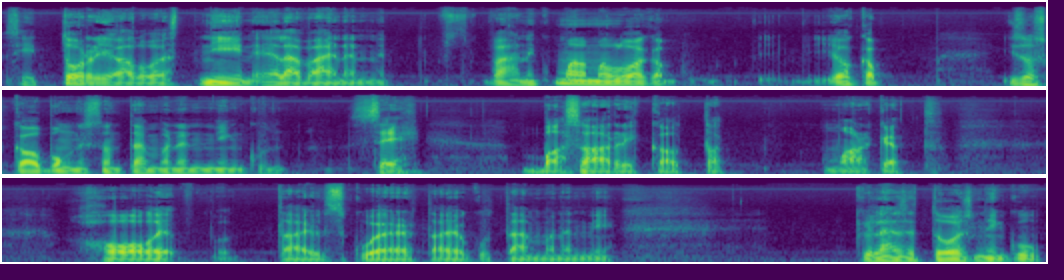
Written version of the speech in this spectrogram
siitä torialueesta niin eläväinen, että vähän niin kuin maailmanluoka, joka isossa kaupungissa on tämmöinen niin kuin se basaari kautta market hall tai square tai joku tämmöinen, niin kyllähän se toisi niin kuin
